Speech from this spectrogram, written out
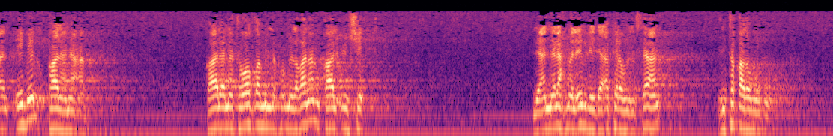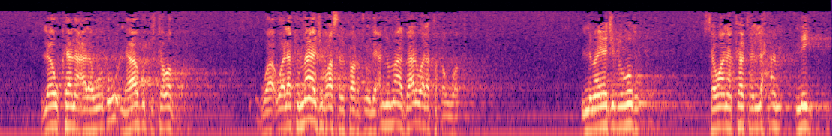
الإبل؟ قال نعم. قال نتوضأ من لحوم الغنم؟ قال إن شئت. لأن لحم الإبل إذا أكله الإنسان انتقض وضوء لو كان على وضوء لابد يتوضأ. ولكن ما يجب غسل فرجه لأنه ما بال ولا تقوط إنما يجب الوضوء سواء أكلت اللحم ني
